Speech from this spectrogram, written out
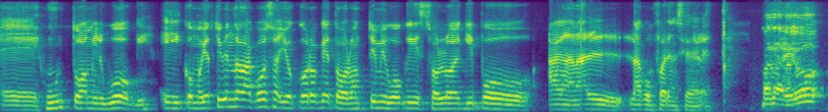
eh, junto a Milwaukee. Y como yo estoy viendo la cosa, yo creo que Toronto y Milwaukee son los equipos a ganar la conferencia del Este. Bueno, yo,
